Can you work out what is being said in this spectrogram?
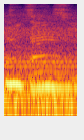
嗯。嗯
